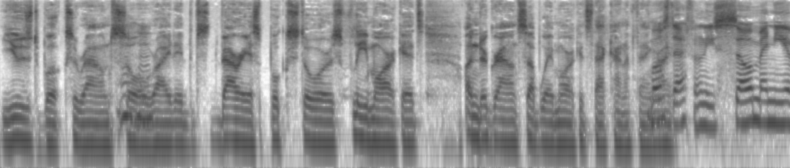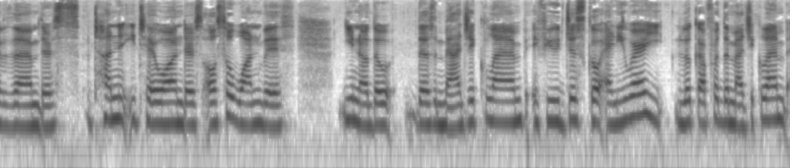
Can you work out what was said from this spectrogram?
used books around Seoul, Mm-hmm. right? It's various bookstores, flea markets, underground subway markets, that kind of thing, Most right? definitely, so many of them. There's a ton in Itaewon. There's also one with, you know, the there's a magic lamp. If you just go anywhere, you look out for the magic lamp.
